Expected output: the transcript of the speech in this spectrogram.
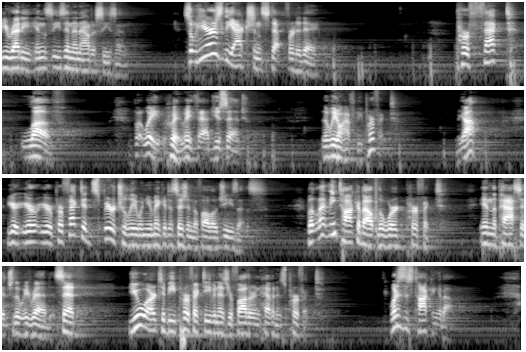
Be ready in season and out of season. So here's the action step for today perfect love. But wait, wait, wait, Thad, you said that we don't have to be perfect. Yeah. You're, you're, you're perfected spiritually when you make a decision to follow Jesus. But let me talk about the word perfect in the passage that we read. It said, You are to be perfect even as your Father in heaven is perfect. What is this talking about?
